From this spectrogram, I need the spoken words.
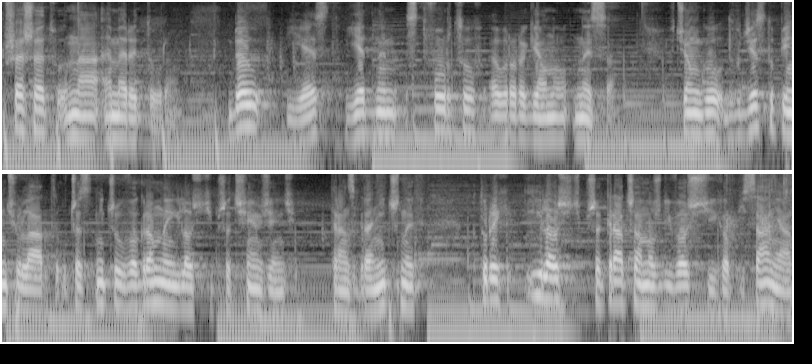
przeszedł na emeryturę. Był i jest jednym z twórców Euroregionu Nysa. W ciągu 25 lat uczestniczył w ogromnej ilości przedsięwzięć transgranicznych, których ilość przekracza możliwości ich opisania.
